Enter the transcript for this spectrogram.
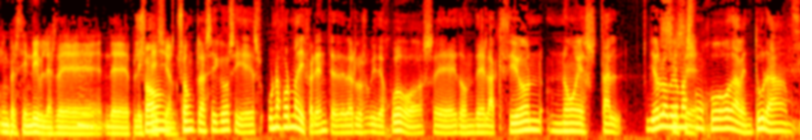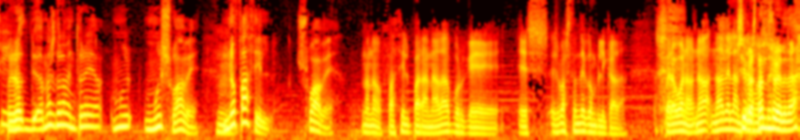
imprescindibles de, de PlayStation. Son, son clásicos y es una forma diferente de ver los videojuegos, eh, donde la acción no es tal. Yo lo Sí, veo más sí. un juego de aventura, Sí. pero de- además de una aventura muy, muy suave. Mm. No fácil, suave. No, no, fácil para nada porque es, es bastante complicada. Pero bueno, no, no adelantemos... Sí, bastante verdad.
